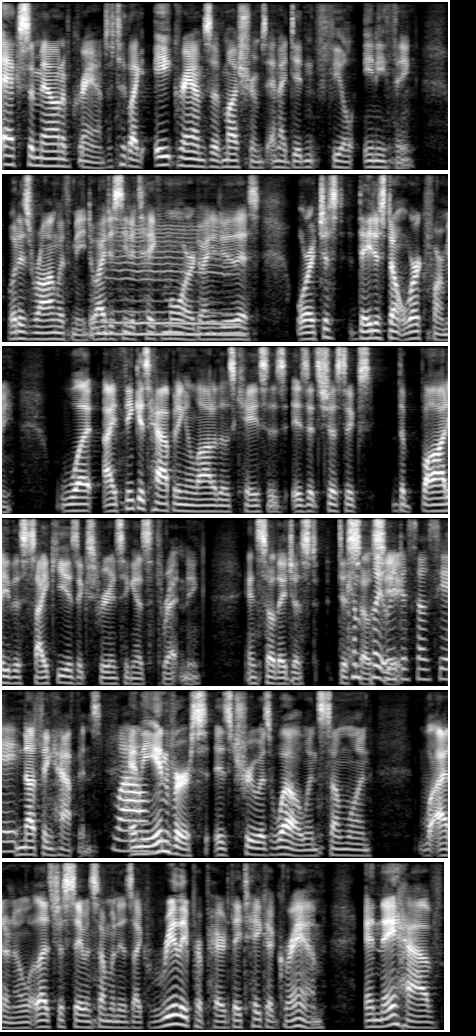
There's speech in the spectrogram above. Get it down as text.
X amount of grams. I took like eight grams of mushrooms and I didn't feel anything. What is wrong with me? Do I just need to take more? Do I need to do this? Or it just, they just don't work for me. What I think is happening in a lot of those cases is it's just ex- the body, the psyche is experiencing as threatening. And so they just dissociate. Completely dissociate. Nothing happens. Wow. And the inverse is true as well. When someone, well, I don't know, let's just say when someone is like really prepared, they take a gram and they have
